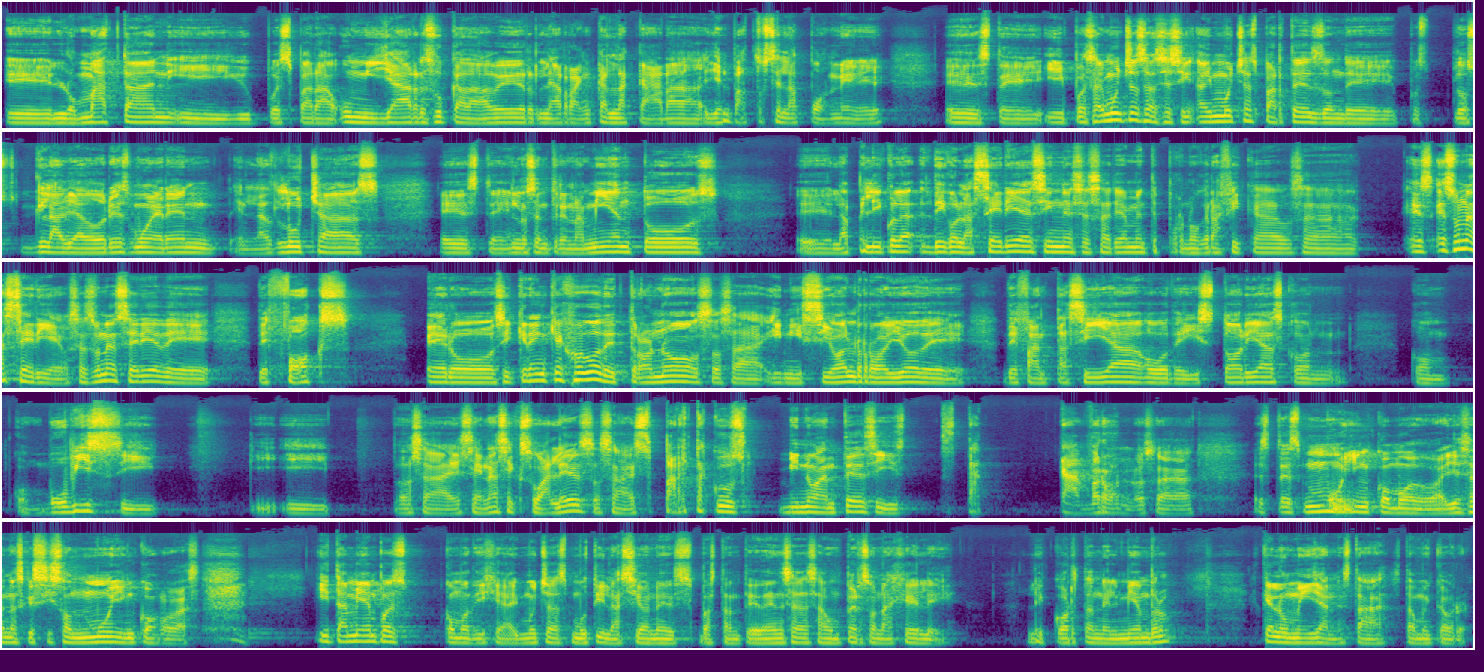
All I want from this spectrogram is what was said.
eh, lo matan y pues para humillar su cadáver le arrancan la cara y el vato se la pone. Este, y pues hay, muchos hay muchas partes donde pues, los gladiadores mueren en las luchas, este, en los entrenamientos. Eh, la película, digo, la serie es innecesariamente pornográfica, o sea, es, es una serie, o sea, es una serie de, de Fox. Pero si creen que Juego de Tronos, o sea, inició el rollo de, de fantasía o de historias con, con con boobies y, y, o sea, escenas sexuales. O sea, Spartacus vino antes y está cabrón. O sea, este es muy incómodo. Hay escenas que sí son muy incómodas. Y también, pues, como dije, hay muchas mutilaciones bastante densas. A un personaje le, le cortan el miembro, que lo humillan. Está, está muy cabrón.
